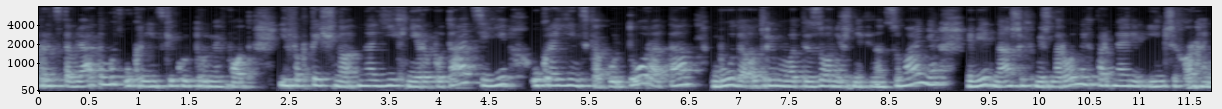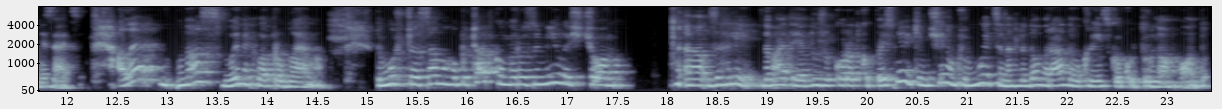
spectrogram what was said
представлятимуть український культурний фонд, і фактично на їхній репутації українська культура та буде отримувати зовнішнє фінансування від наших міжнародних партнерів і інших організацій. Але у нас виникла проблема, тому що з самого початку ми розуміли, що Взагалі, давайте я дуже коротко поясню, яким чином формується наглядова рада Українського культурного фонду.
